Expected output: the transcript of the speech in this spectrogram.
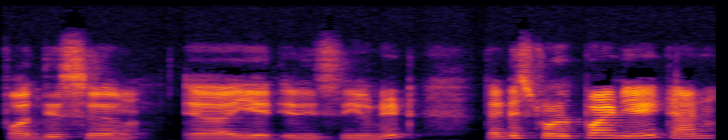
for this uh, uh, this unit? That is 12.8 and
